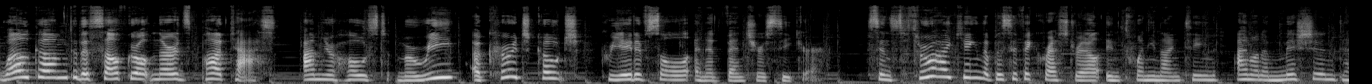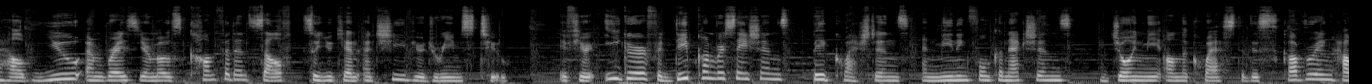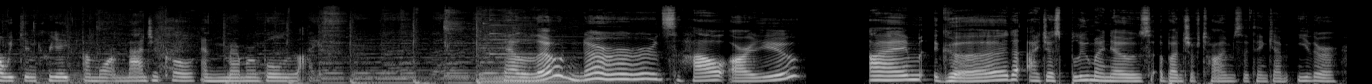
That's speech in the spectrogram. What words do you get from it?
Welcome to the Self Growth Nerds podcast. I'm your host, Marie, a courage coach, creative soul, and adventure seeker. Since through hiking the Pacific Crest Trail in 2019, I'm on a mission to help you embrace your most confident self so you can achieve your dreams too. If you're eager for deep conversations, big questions, and meaningful connections, Join me on the quest discovering how we can create a more magical and memorable life. Hello, nerds! How are you? I'm good. I just blew my nose a bunch of times. I think I'm either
